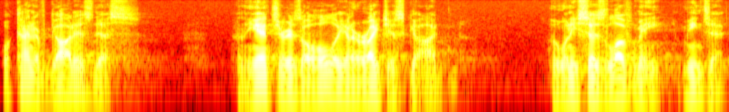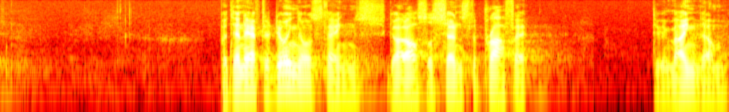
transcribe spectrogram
What kind of God is this? And the answer is a holy and a righteous God who, when he says, Love me, means it. But then, after doing those things, God also sends the prophet to remind them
